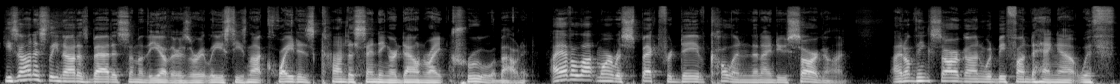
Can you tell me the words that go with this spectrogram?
he's honestly not as bad as some of the others, or at least he's not quite as condescending or downright cruel about it. I have a lot more respect for Dave Cullen than I do Sargon. I don't think Sargon would be fun to hang out with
